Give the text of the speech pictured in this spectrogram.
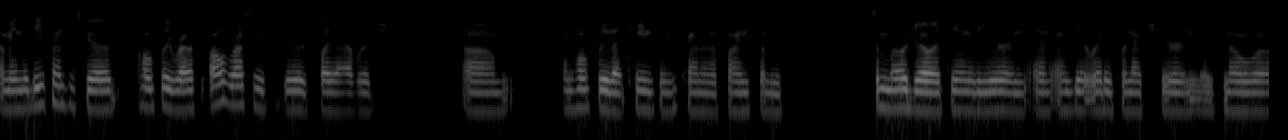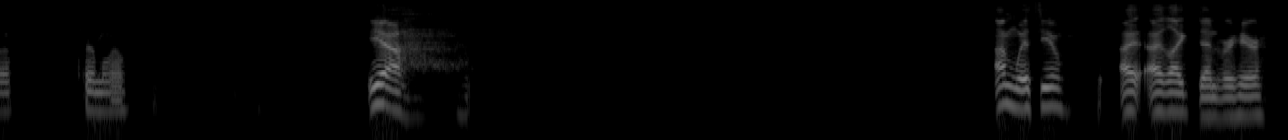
I mean, the defense is good. Hopefully, Russ. All Russ needs to do is play average, um, and hopefully that team can kind of find some some mojo at the end of the year and, and, and get ready for next year. And there's no uh, turmoil. Yeah. I'm with you. I I like Denver here.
